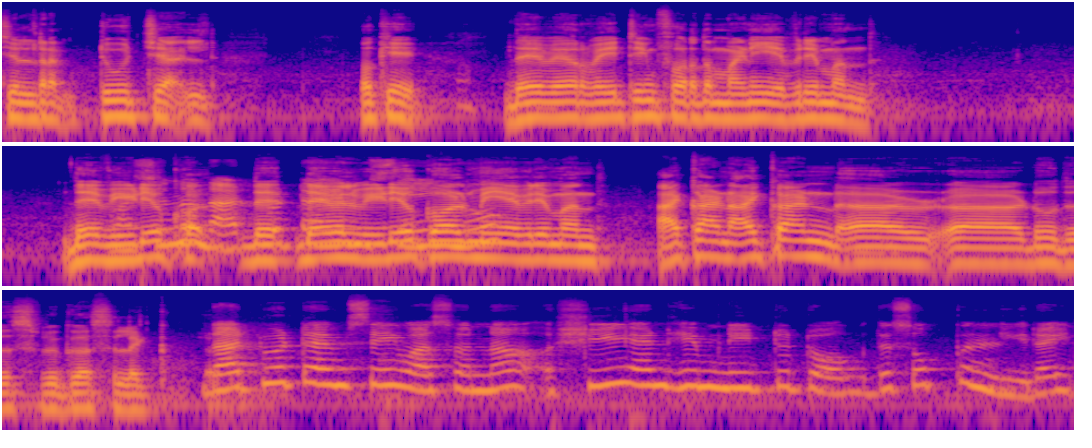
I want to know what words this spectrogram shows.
children two child okay they were waiting for the money every month they video call they, they will video call me every month I can't I can't uh, uh, do this because like That what I'm saying, Vasuna. She and him need to talk this openly, right,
